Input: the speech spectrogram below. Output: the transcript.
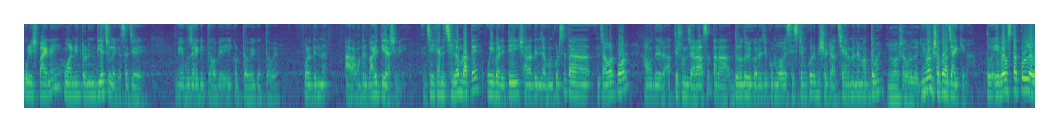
পুলিশ পায় নাই ওয়ার্নিং টর্নিং দিয়ে চলে গেছে যে মেয়ে বুঝাই দিতে হবে এই করতে হবে এই করতে হবে। পরের দিন আর আমাদের বাড়িতেই আসেনি। যেখানে ছিলাম রাতে ওই বাড়িতেই সারাদিন যাপন করছে। তা যাওয়ার পর আমাদের আত্মীয় স্বজন যারা আছে তারা দৌড়াদৌড়ি করে যে কোনোভাবে সিস্টেম করে বিষয়টা চেয়ারম্যানের মাধ্যমে মীমাংসা করা যায় মীমাংসা করা যায় কিনা। তো এই ব্যবস্থা করলেও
